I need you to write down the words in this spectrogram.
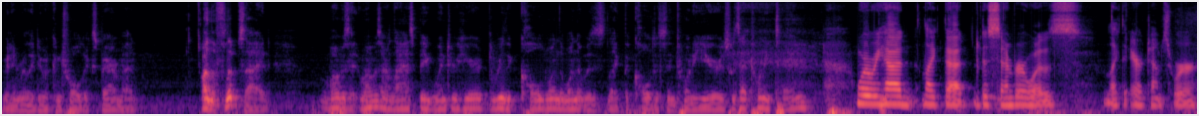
we didn't really do a controlled experiment on the flip side what was it? When was our last big winter here? The really cold one, the one that was like the coldest in 20 years. Was that 2010? Where we had like that December was like the air temps were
